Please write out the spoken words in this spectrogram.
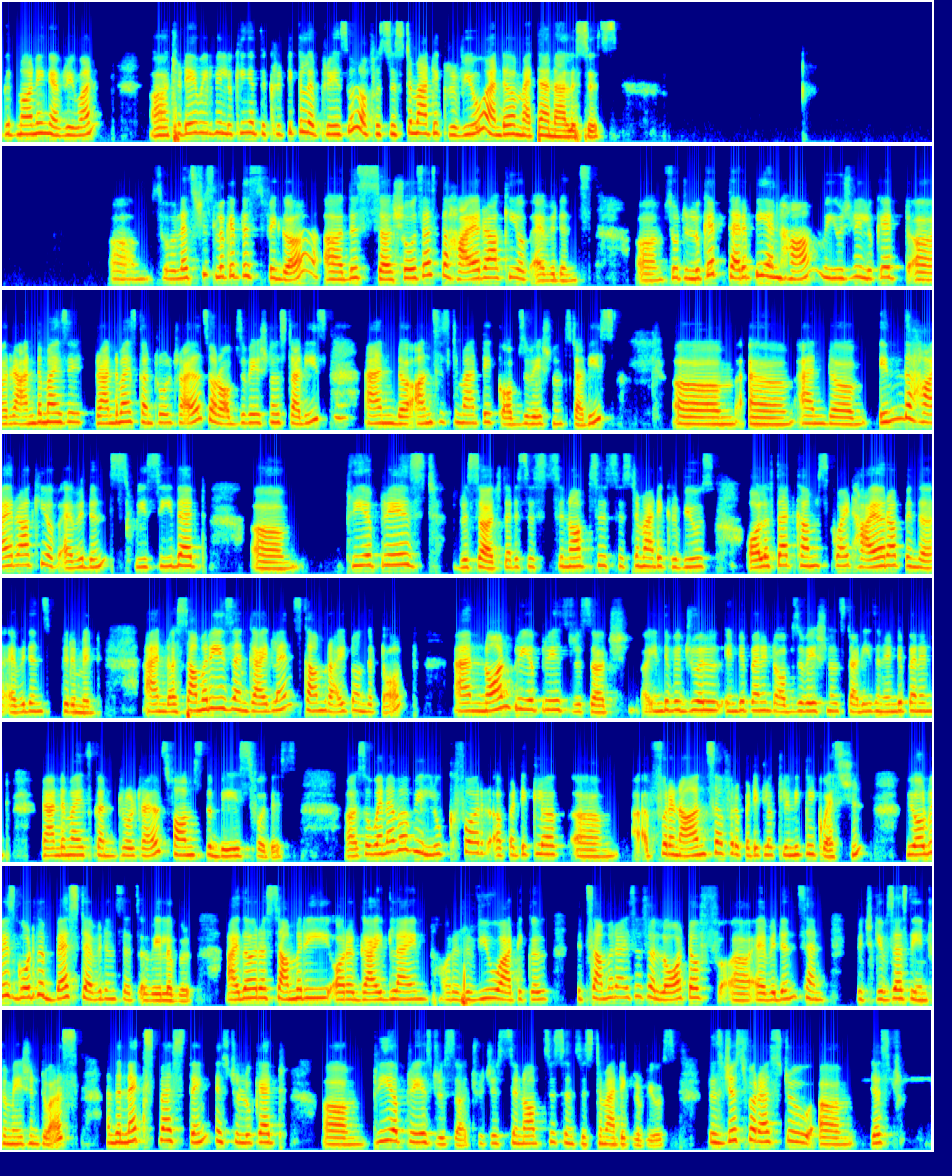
Good morning, everyone. Uh, today we'll be looking at the critical appraisal of a systematic review and a meta-analysis. Um, so let's just look at this figure. Uh, this uh, shows us the hierarchy of evidence. Um, so to look at therapy and harm, we usually look at uh, randomized, randomized control trials or observational studies and uh, unsystematic observational studies. Um, um, and um, in the hierarchy of evidence, we see that um, pre-appraised research, that is synopsis, systematic reviews, all of that comes quite higher up in the evidence pyramid. And uh, summaries and guidelines come right on the top. And non-pre-appraised research, uh, individual independent observational studies and independent randomized control trials forms the base for this. Uh, so whenever we look for a particular, um, uh, for an answer for a particular clinical question, we always go to the best evidence that's available, either a summary or a guideline or a review article. It summarizes a lot of uh, evidence and which gives us the information to us. And the next best thing is to look at um, pre-appraised research, which is synopsis and systematic reviews. This is just for us to um, just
